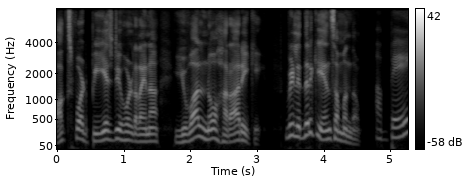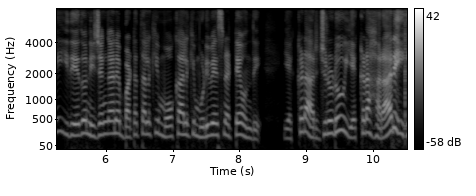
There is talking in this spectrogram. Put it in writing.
ఆక్స్ఫర్డ్ పీహెచ్డీ హోల్డర్ అయిన యువాల్ నో హరారీకి. వీళ్ళిద్దరికీ ఏం సంబంధం? అబ్బే ఇదేదో నిజంగానే బట్టతలకి మోకాలికి ముడివేసినట్టే ఉంది. ఎక్కడ అర్జునుడు ఎక్కడ హరారి?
